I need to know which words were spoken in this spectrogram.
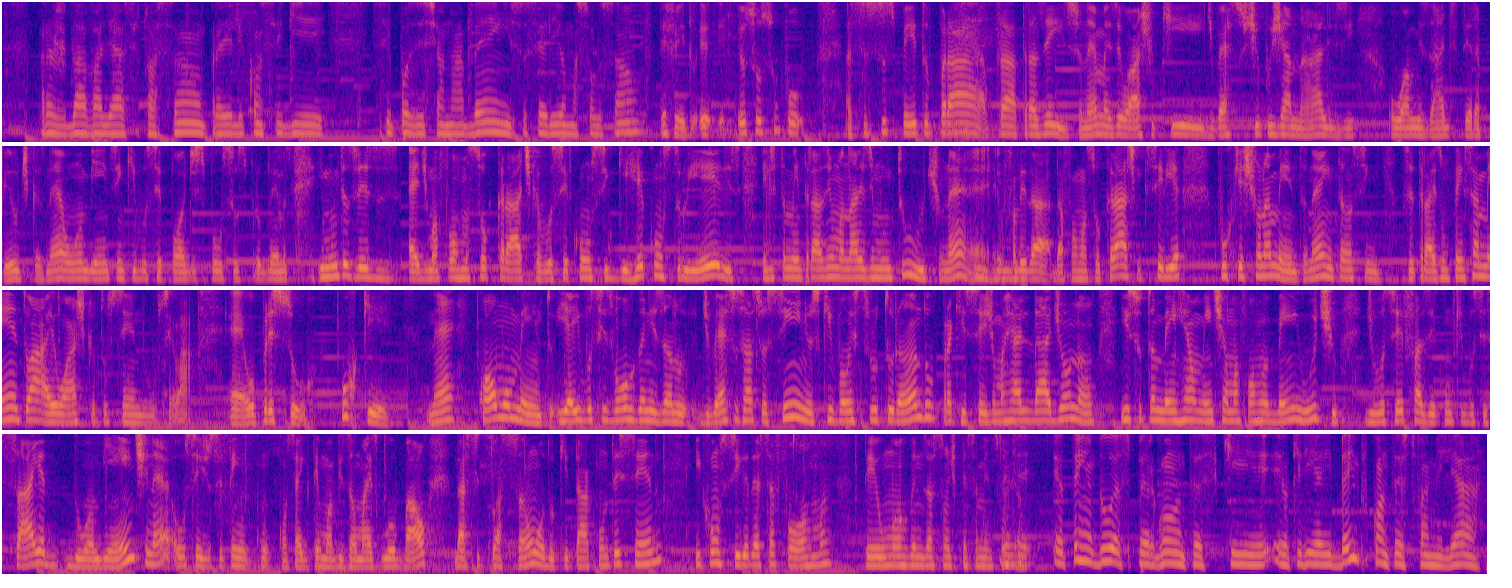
ajudar a avaliar a situação, para ele conseguir se posicionar bem, isso seria uma solução? Perfeito. Eu, eu sou supo, assim, suspeito para trazer isso, né? Mas eu acho que diversos tipos de análise ou amizades terapêuticas, né? Ou ambientes em que você pode expor os seus problemas e muitas vezes é de uma forma socrática você conseguir reconstruir eles, eles também trazem uma análise muito útil, né? Uhum. Eu falei da, da forma socrática que seria por questionamento, né? Então, assim, você traz um pensamento, ah, eu acho que eu tô sendo, sei lá, é, opressor por quê? Né? Qual momento? E aí vocês vão organizando diversos raciocínios que vão estruturando para que seja uma realidade ou não. Isso também realmente é uma forma bem útil de você fazer com que você saia do ambiente, né? Ou seja, você tem, consegue ter uma visão mais global da situação ou do que está acontecendo e consiga dessa forma ter uma organização de pensamentos melhor. Eu tenho duas perguntas que eu queria ir bem para o contexto familiar.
